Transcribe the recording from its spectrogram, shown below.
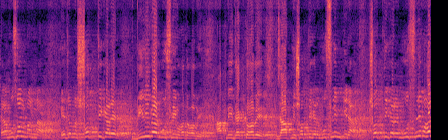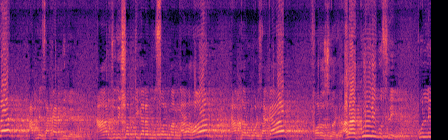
এরা মুসলমান না, এজন্য সত্যিকারের বিলিভার মুসলিম হতে হবে। আপনি দেখতে হবে যে আপনি সত্যিকারের মুসলিম কিনা, সত্যিকারের মুসলিম হলে আপনি জাকাত দিবেন। আর যদি সত্যিকারের মুসলমান না হন, আপনার উপর জাকাত ফরজ নয়। আলা কুল্লি মুসলিম। কুল্লি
